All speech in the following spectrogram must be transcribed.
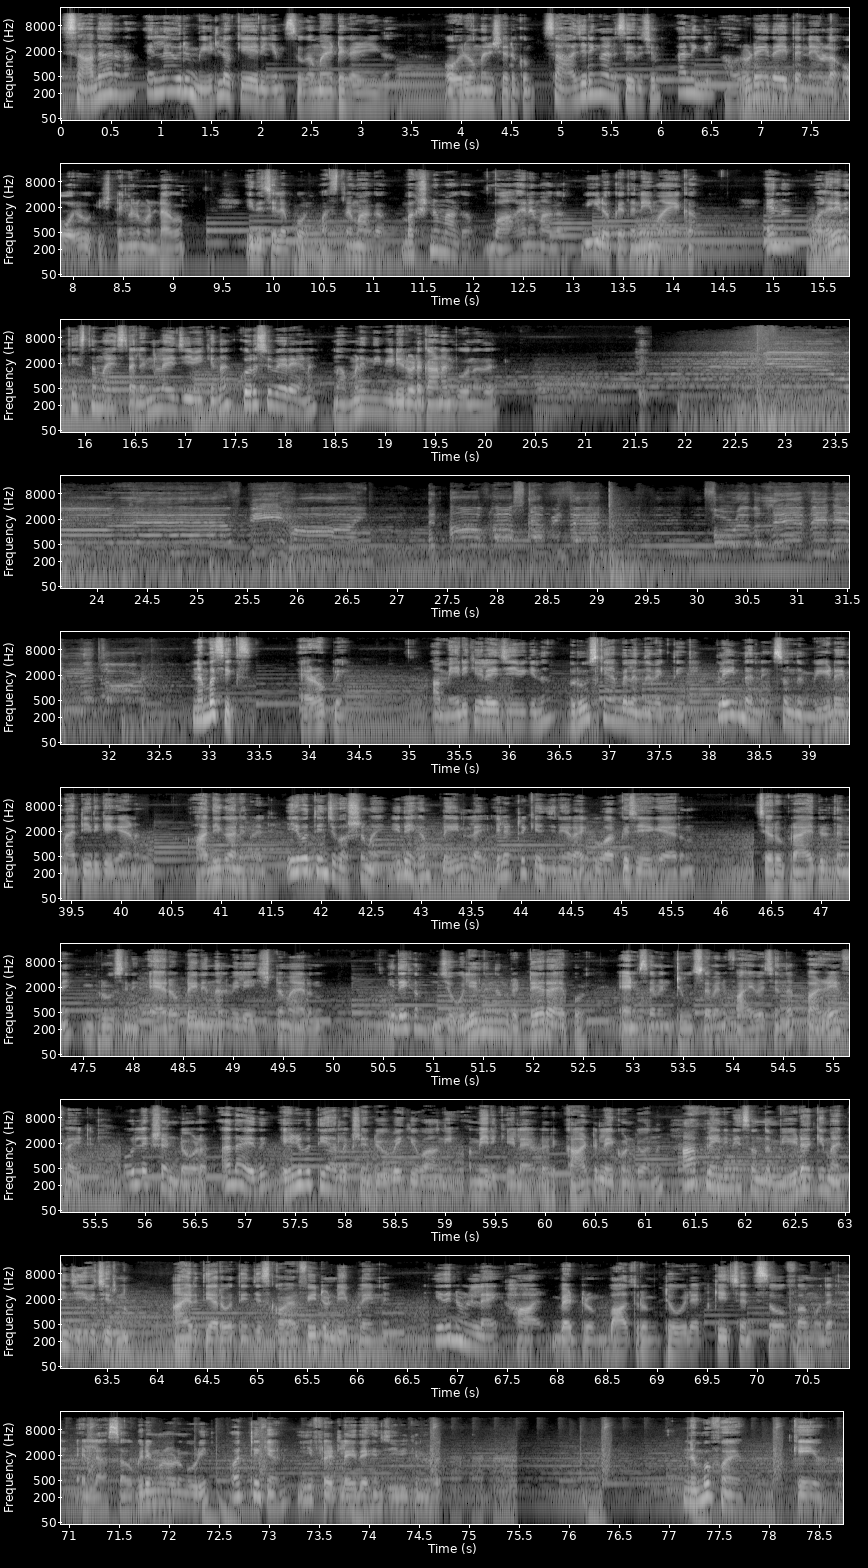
സാധാരണ എല്ലാവരും വീട്ടിലൊക്കെ ആയിരിക്കും സുഖമായിട്ട് കഴിയുക. ഓരോ മനുഷ്യർക്കും സാഹചര്യങ്ങൾ അനുസരിച്ചും അല്ലെങ്കിൽ അവരുടേതായി തന്നെയുള്ള ഓരോ ഇഷ്ടങ്ങളും ഉണ്ടാകും. ഇത് ചിലപ്പോൾ വസ്ത്രമാകാം ഭക്ഷണമാകാം വാഹനമാകാം വീടൊക്കെ തന്നെയും ആയേക്കാം. എന്നാൽ വളരെ വ്യത്യസ്തമായ സ്ഥലങ്ങളായി ജീവിക്കുന്ന കുറച്ചുപേരെയാണ് നമ്മൾ ഇന്ന് ഈ വീഡിയോയിലൂടെ കാണാൻ പോകുന്നത്. നമ്പർ സിക്സ് എയ്റോപ്ലെയിൻ അമേരിക്കയിലായി ജീവിക്കുന്ന ബ്രൂസ് ക്യാമ്പൽ എന്ന വ്യക്തി പ്ലെയിൻ തന്നെ സ്വന്തം വീടായി മാറ്റിയിരിക്കുകയാണ്. ആദ്യകാലങ്ങളിൽ ഇരുപത്തിയഞ്ച് വർഷമായി ഇദ്ദേഹം പ്ലെയിനിലായി ഇലക്ട്രിക് എഞ്ചിനീയറായി വർക്ക് ചെയ്യുകയായിരുന്നു. ചെറുപ്രായത്തിൽ തന്നെ ബ്രൂസിന് എയ്റോപ്ലെയിൻ എന്നാൽ വലിയ ഇഷ്ടമായിരുന്നു. ഇദ്ദേഹം ജോലിയിൽ നിന്നും റിട്ടയർ ആയപ്പോൾ N seven two seven five H എന്ന പഴയ ഫ്ലൈറ്റ് ഒരു ലക്ഷം ഡോളർ അതായത് എഴുപത്തിയാറ് ലക്ഷം രൂപയ്ക്ക് വാങ്ങി അമേരിക്കയിലായുള്ള ഒരു കാട്ടിലേക്ക് കൊണ്ടുവന്ന് ആ പ്ലെയിനിനെ സ്വന്തം വീടാക്കി മാറ്റി ജീവിച്ചിരുന്നു. ആയിരത്തി അറുപത്തിയഞ്ച് സ്ക്വയർ ഫീറ്റ് ഉണ്ട് ഈ പ്ലെയിനിന് ഇതിനുള്ളിലായി hall bedroom bathroom toilet kitchen sofa മുതൽ എല്ലാ സൗകര്യങ്ങളോടും കൂടി ഒറ്റയ്ക്കാണ് ഈ ഫ്ലൈറ്റിലെ ഇദ്ദേഹം ജീവിക്കുന്നത്. നമ്പർ ഫൈവ് കേവ്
